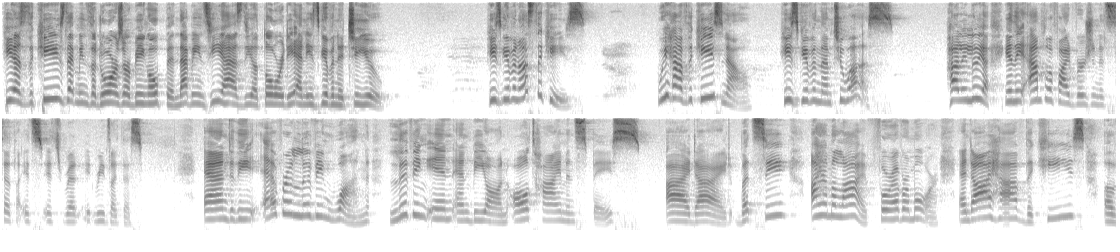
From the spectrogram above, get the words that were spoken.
He has the keys. That means the doors are being opened. That means He has the authority and He's given it to you. He's given us the keys. We have the keys now. He's given them to us. Hallelujah. In the amplified version, it's said it's it's read it reads like this and the ever living one, living in and beyond all time and space. I died, but see, I am alive forevermore, and I have the keys of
